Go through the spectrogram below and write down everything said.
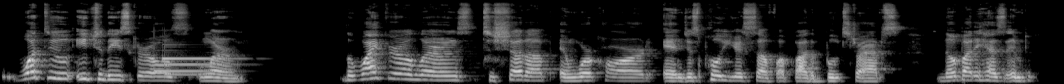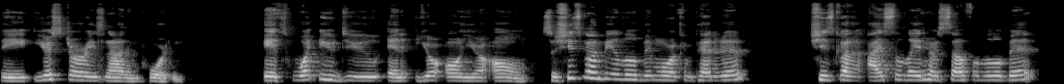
What do each of these girls learn? The white girl learns to shut up and work hard and just pull yourself up by the bootstraps. Nobody has empathy. Your story is not important. It's what you do, and you're on your own. So she's going to be a little bit more competitive. She's going to isolate herself a little bit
